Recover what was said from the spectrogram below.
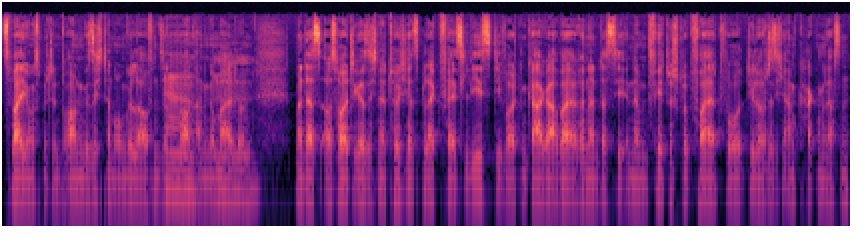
zwei Jungs mit den braunen Gesichtern rumgelaufen sind, Ja, braun angemalt mhm. und man das aus heutiger Sicht natürlich als Blackface liest. Die wollten Gaga aber erinnern, dass sie in einem Fetischclub feiert, wo die Leute sich ankacken lassen.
